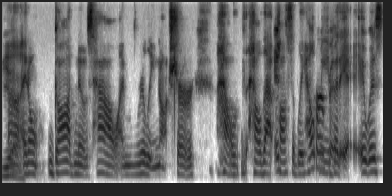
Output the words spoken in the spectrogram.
Yeah. Uh, I don't. God knows how. I'm really not sure how how that It's possibly helped me. But it, it was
